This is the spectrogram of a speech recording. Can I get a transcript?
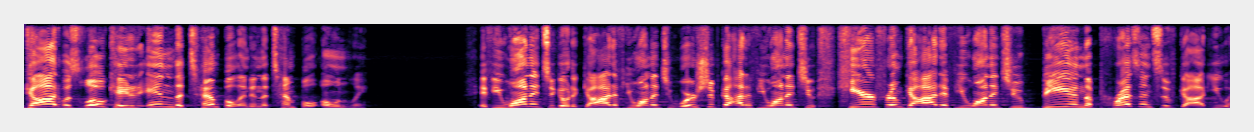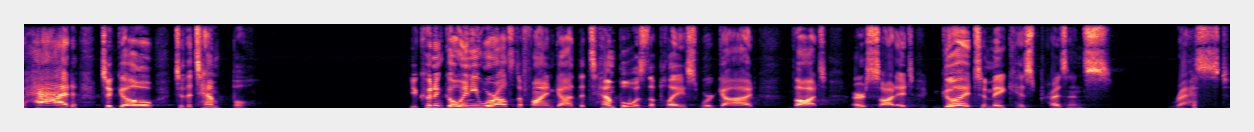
God was located in the temple and in the temple only. If you wanted to go to God, if you wanted to worship God, if you wanted to hear from God, if you wanted to be in the presence of God, you had to go to the temple. You couldn't go anywhere else to find God. The temple was the place where God thought or sought it good to make his presence rest.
